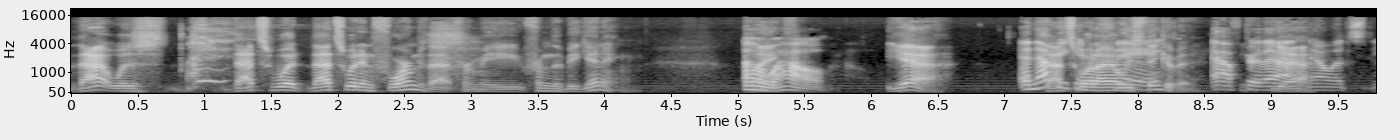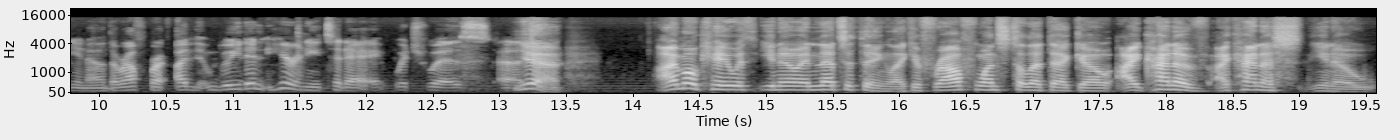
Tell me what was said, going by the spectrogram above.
That was that's what that's what informed that for me from the beginning. Oh like, wow. yeah. And that that's what I always think of it. after that. Yeah. now it's you know the Ralph. part uh, we didn't hear any today which was uh, yeah i'm okay with you know and that's the thing like if ralph wants to let that go i kind of i kind of you know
